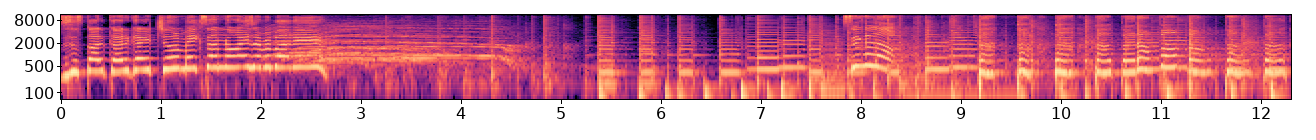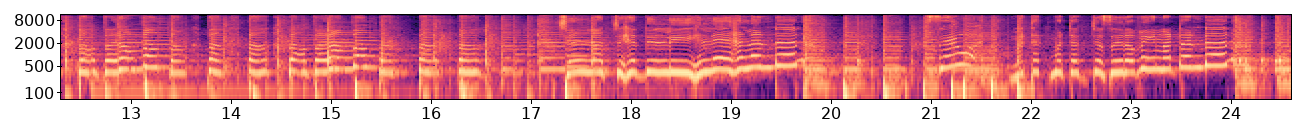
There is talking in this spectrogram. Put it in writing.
This is called Kar Gayi Chull. Make some noise, everybody! Sing along! Delhi हिले है London से मटक मटक जैसे रवीना टंडन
